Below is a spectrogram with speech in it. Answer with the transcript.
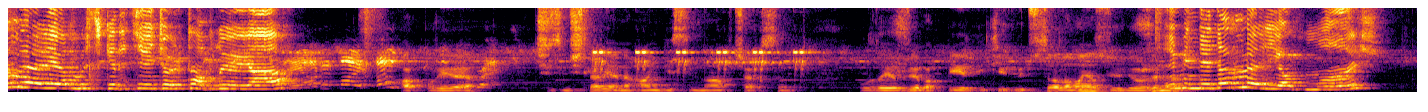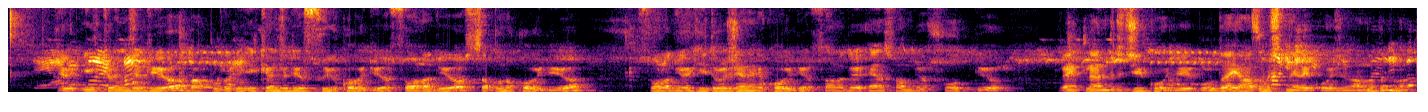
böyle yapmış gerekiyor tabloyu ya? Bak buraya çizmişler yani hangisi ne yapacaksın. Burada yazıyor bak 1, 2, 3 sıralama yazıyor gördün mü? Emin neden böyle yapmış? Diyor ilk önce diyor bak burada diyor ilk önce diyor suyu koy diyor. Sonra diyor sabunu koy diyor. Sonra diyor hidrojenini koy diyor. Sonra diyor en son diyor food diyor. Renklendiriciyi koy diyor. Burada yazmış nereye koyacağını anladın mı?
